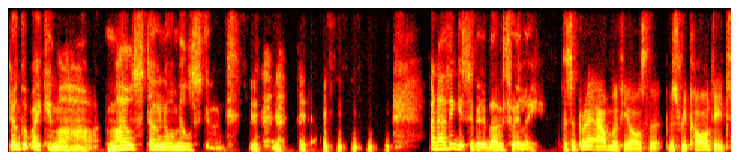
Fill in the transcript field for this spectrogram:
Don't go breaking my heart, milestone or millstone. and I think it's a bit of both, really. There's a great album of yours that was recorded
